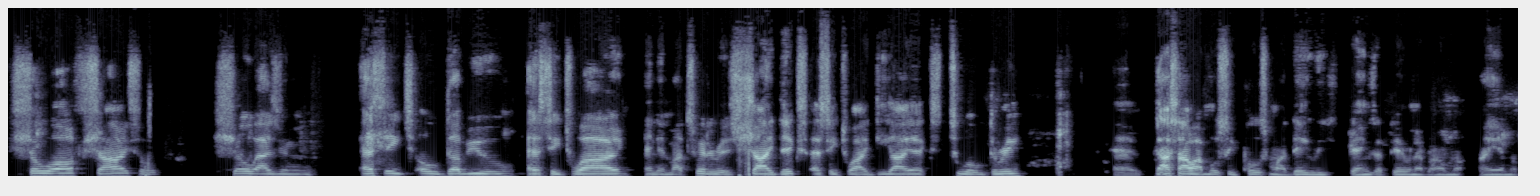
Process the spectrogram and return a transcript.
show off shy. So show as in S H O W S H Y, and then my Twitter is Shy Dix S H Y D I X two oh three, and that's how I mostly post my daily things up there whenever I'm I am up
